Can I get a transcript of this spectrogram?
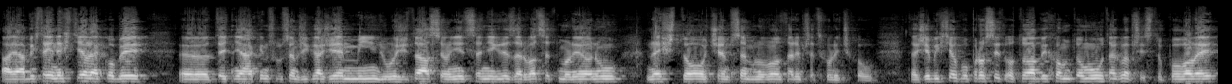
a já bych tady nechtěl jakoby teď nějakým způsobem říká, že je méně důležitá silnice někde za 20 milionů, než to, o čem jsem mluvil tady před chviličkou. Takže bych chtěl poprosit o to, abychom tomu takhle přistupovali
